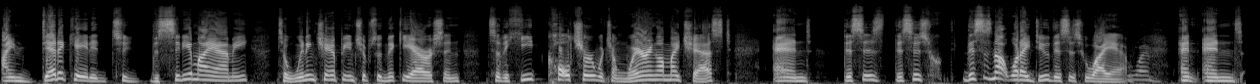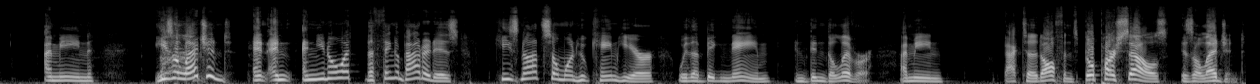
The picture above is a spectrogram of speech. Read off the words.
I'm dedicated to the city of Miami, to winning championships with Micky Arison, to the Heat culture, which I'm wearing on my chest, and this is this is this is not what I do. This is who I am. And and I mean, he's a legend. And and and you know what? The thing about it is, he's not someone who came here with a big name and didn't deliver. I mean, back to the Dolphins. Bill Parcells is a legend.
